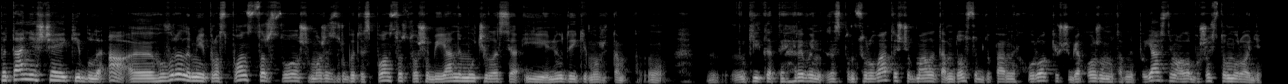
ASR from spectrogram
Питання ще які були. А, е, говорили мені про спонсорство, що може зробити спонсорство, щоб я не мучилася, і люди, які можуть там ну, кілька тих гривень заспонсорувати, щоб мали там доступ до певних уроків, щоб я кожному там не пояснювала або щось в тому роді.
